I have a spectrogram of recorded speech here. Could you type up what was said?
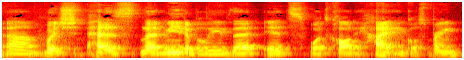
Um, which has led me to believe that it's what's called a high ankle sprain,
